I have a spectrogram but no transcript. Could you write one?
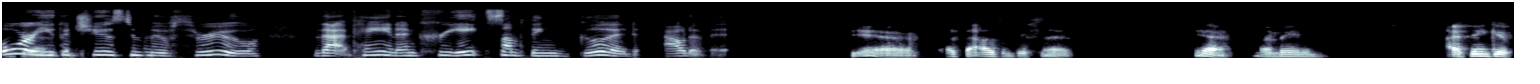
or yeah. you could choose to move through that pain and create something good out of it yeah a thousand percent yeah i mean i think if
